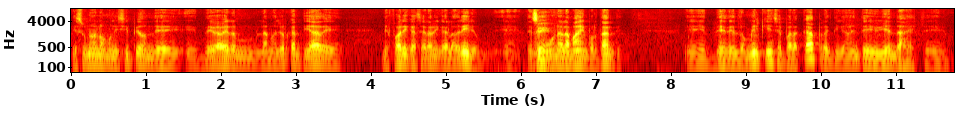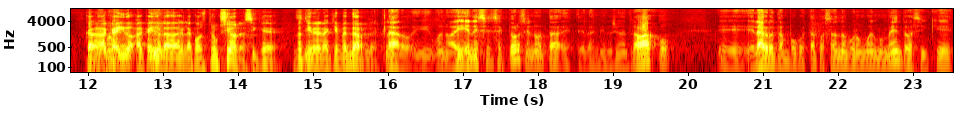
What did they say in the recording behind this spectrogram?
es uno de los municipios donde eh, debe haber la mayor cantidad de, fábricas de cerámica de ladrillo. Eh, tenemos una de las más importantes. desde el 2015 para acá, prácticamente viviendas este, ha caído, ha caído la, construcción, así que no tienen a quién venderle. Claro, y bueno, ahí en ese sector se nota este, la disminución del trabajo, eh, el agro tampoco está pasando por un buen momento, así que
